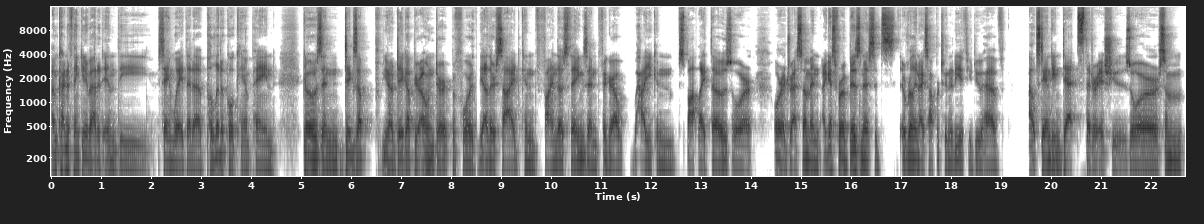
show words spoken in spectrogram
I'm kind of thinking about it in the same way that a political campaign goes and digs up, you know, dig up your own dirt before the other side can find those things and figure out how you can spotlight those or or address them. And I guess for a business, it's a really nice opportunity if you do have outstanding debts that are issues or some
